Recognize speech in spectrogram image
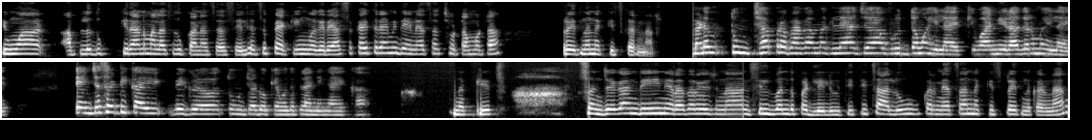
किंवा आपलं किराणा मालाचं दुकानाचं असेल ह्याचं पॅकिंग वगैरे असं काहीतरी आम्ही देण्याचा छोटा मोठा प्रयत्न नक्कीच करणार. मॅडम तुमच्या प्रभागामधल्या ज्या वृद्ध महिला आहेत किंवा निराधार महिला आहेत त्यांच्यासाठी काही वेगळं तुमच्या डोक्यामध्ये प्लॅनिंग आहे का? नक्कीच. संजय गांधी निराधार योजना सील बंद पडलेली होती. ती चालू करण्याचा नक्कीच प्रयत्न करणार.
